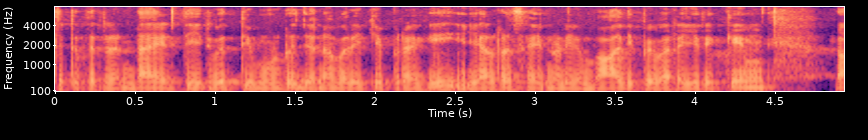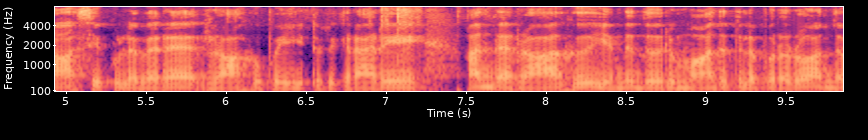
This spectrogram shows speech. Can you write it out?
கிட்டத்தட்ட ரெண்டாயிரத்தி இருபத்தி மூன்று ஜனவரிக்கு பிறகு ஏழரை சனியினுடைய பாதிப்பு வேறு இருக்குது ராசிக்குள்ளே வேற ராகு போய்கிட்டு இருக்கிறாரு. அந்த ராகு எந்தெந்த ஒரு மாதத்தில் பிறரோ அந்த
